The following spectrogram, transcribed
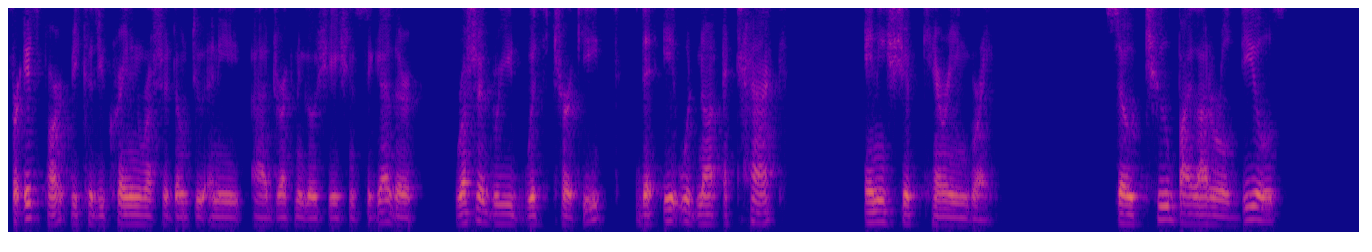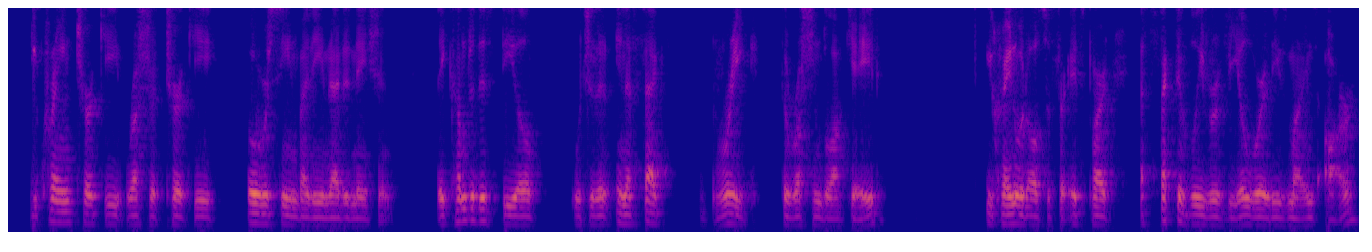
For its part, because Ukraine and Russia don't do any uh, direct negotiations together, Russia agreed with Turkey that it would not attack any ship carrying grain. So, two bilateral deals Ukraine, Turkey, Russia, Turkey, overseen by the United Nations. They come to this deal, which would, in effect, break the Russian blockade. Ukraine would also, for its part, effectively reveal where these mines are.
